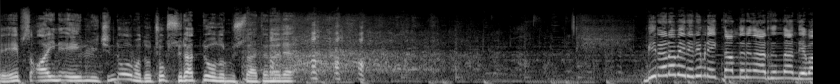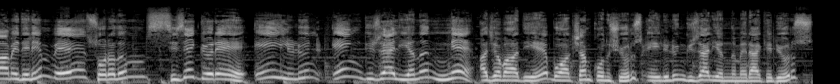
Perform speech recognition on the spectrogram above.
E, hepsi aynı Eylül içinde olmadı. O çok süratli olurmuş zaten öyle. Bir ara verelim reklamların ardından devam edelim ve soralım size göre Eylül'ün en güzel yanı ne acaba diye bu akşam konuşuyoruz. Eylül'ün güzel yanını merak ediyoruz.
